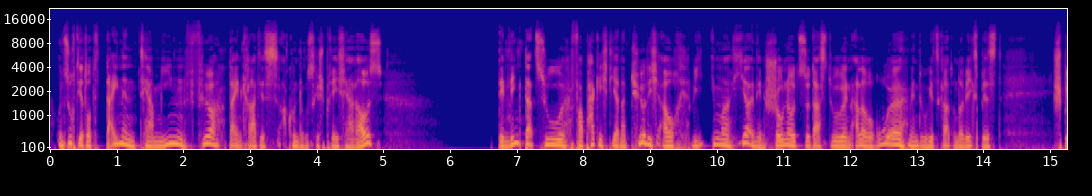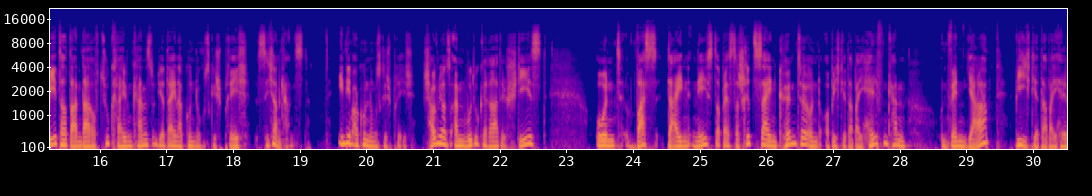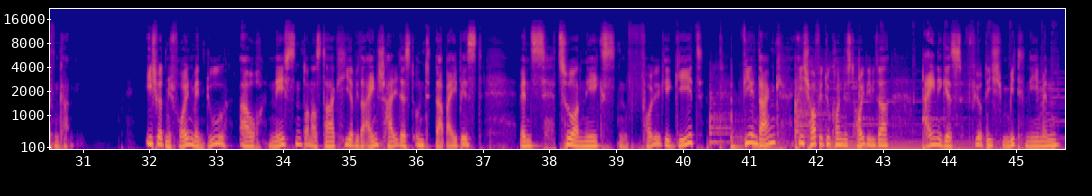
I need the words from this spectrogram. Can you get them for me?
und such dir dort deinen Termin für dein gratis Erkundungsgespräch heraus. Den Link dazu verpacke ich dir natürlich auch wie immer hier in den Show Notes, sodass du in aller Ruhe, wenn du jetzt gerade unterwegs bist, später dann darauf zugreifen kannst und dir dein Erkundungsgespräch sichern kannst. In dem Erkundungsgespräch schauen wir uns an, wo du gerade stehst und was dein nächster bester Schritt sein könnte und ob ich dir dabei helfen kann. Und wenn ja, wie ich dir dabei helfen kann. Ich würde mich freuen, wenn du auch nächsten Donnerstag hier wieder einschaltest und dabei bist, wenn es zur nächsten Folge geht. Vielen Dank. Ich hoffe, du konntest heute wieder einiges für dich mitnehmen.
